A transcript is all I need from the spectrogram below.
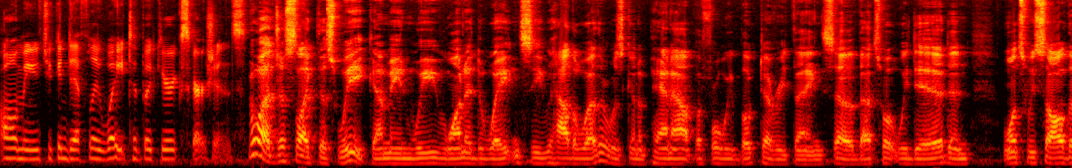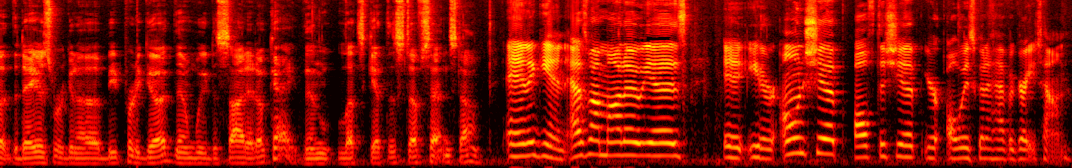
all means, you can definitely wait to book your excursions. Well, just like this week, I mean, we wanted to wait and see how the weather was going to pan out before we booked everything. So that's what we did. And once we saw that the days were going to be pretty good, then we decided, okay, then let's get this stuff set in stone. And again, as my motto is, it either on ship, off the ship, you're always going to have a great time.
